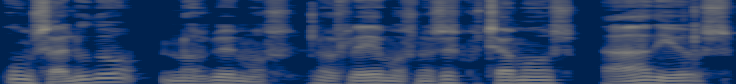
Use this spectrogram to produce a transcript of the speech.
Un saludo, nos vemos, nos leemos, nos escuchamos. Adiós.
